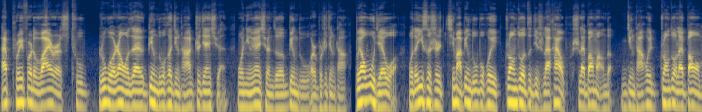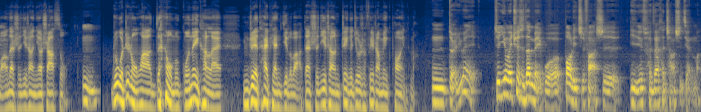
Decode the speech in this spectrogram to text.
，I prefer the virus to。如果让我在病毒和警察之间选，我宁愿选择病毒而不是警察。不要误解我，我的意思是，起码病毒不会装作自己是来 help，是来帮忙的。你警察会装作来帮我忙，但实际上你要杀死我。嗯，如果这种话在我们国内看来，你这也太偏激了吧？但实际上这个就是非常 make point 嘛。嗯，对，因为就因为确实在美国，暴力执法是已经存在很长时间了嘛。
